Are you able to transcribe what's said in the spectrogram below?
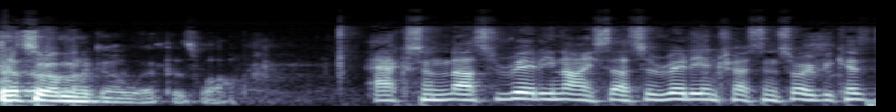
that's what I'm going to go with as well. Excellent. That's really nice. That's a really interesting story because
